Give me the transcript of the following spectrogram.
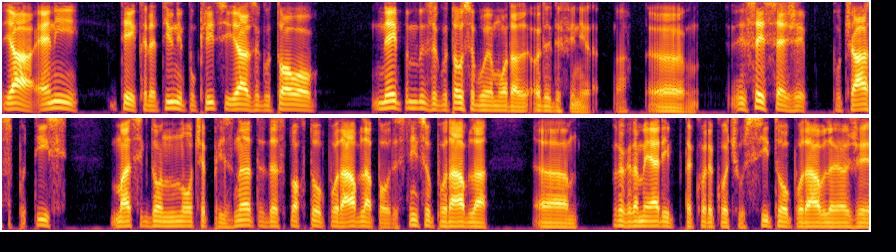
ja, eni ti kreativni poklici, ja, zagotovo, ne, zagotovo se bodo morali redefinirati. No. Uh, Vse se že počasi, potih, marsikdo noče priznati, da sploh to uporablja, pa v resnici uporablja. Uh, programerji, tako rekoč, vsi to uporabljajo, že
